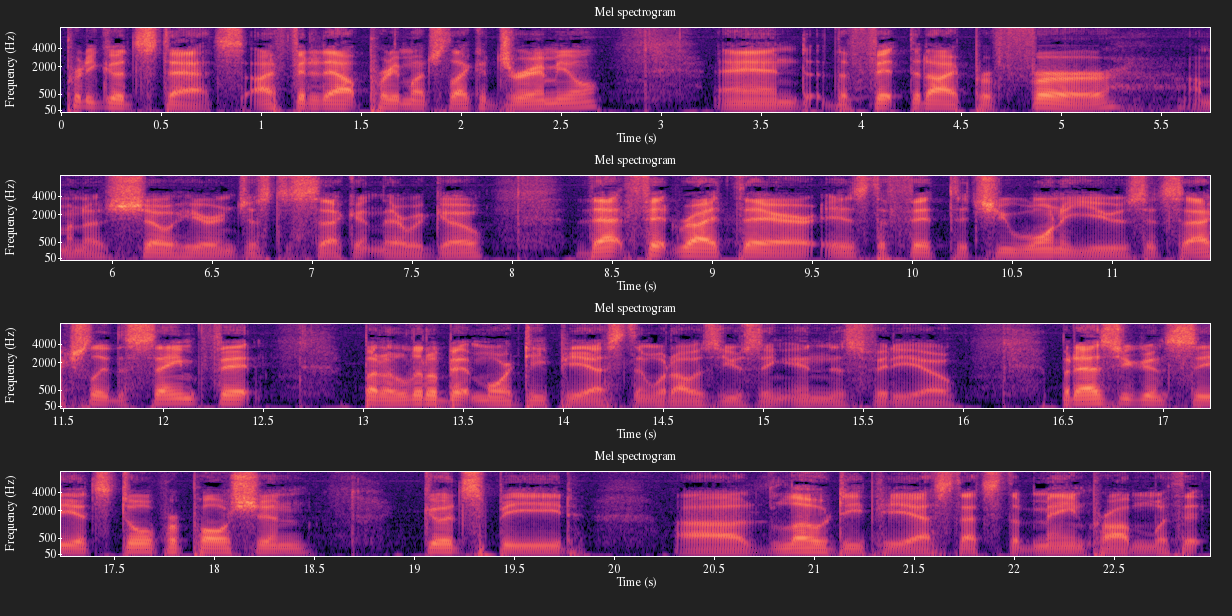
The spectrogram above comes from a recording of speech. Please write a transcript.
pretty good stats. I fit it out pretty much like a Dramiel, and the fit that I prefer, I'm going to show here in just a second. There we go. That fit right there is the fit that you want to use. It's actually the same fit, but a little bit more DPS than what I was using in this video. But as you can see, it's dual propulsion, good speed, uh, low DPS. That's the main problem with it.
